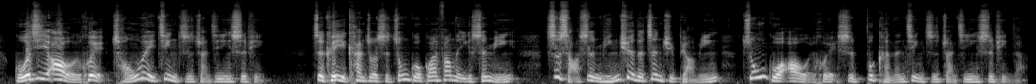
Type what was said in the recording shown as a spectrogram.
“国际奥委会从未禁止转基因食品”。这可以看作是中国官方的一个声明，至少是明确的证据表明，中国奥委会是不可能禁止转基因食品的。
